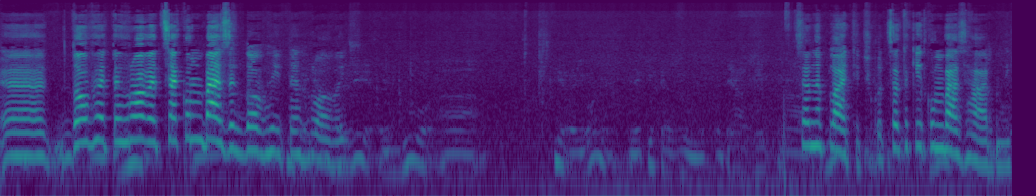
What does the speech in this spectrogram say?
Е, довге тигрове, це комбезик довгий тигровий. Це не платічко, це такий комбез гарний.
